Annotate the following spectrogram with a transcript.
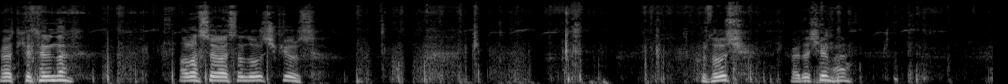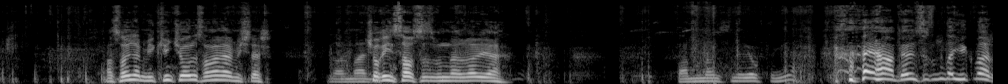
Evet Keten'inden Arasya Yaylası'na doğru çıkıyoruz. Kurtuluş kardeşim. Hasan hocam yükün çoğunu sana vermişler. Normal. Çok insafsız bunlar var ya. Sen bunların üstünde yoktun ya. ya benim sırtımda yük var.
